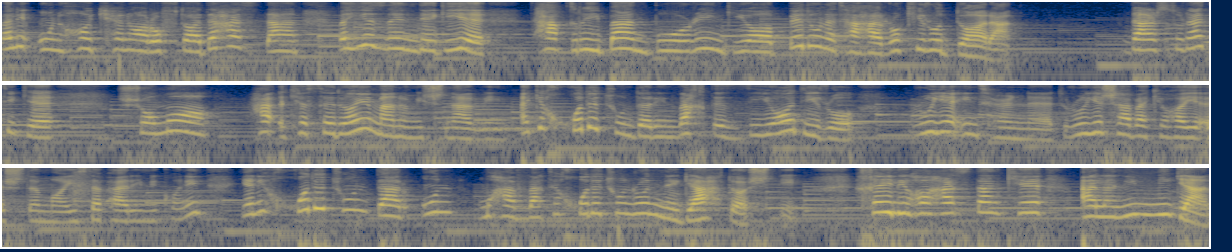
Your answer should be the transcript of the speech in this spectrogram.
ولی اونها کنار افتاده هستن و یه زندگی تقریبا بورینگ یا بدون تحرکی رو دارن. در صورتی که شما که صدای منو میشنوین اگه خودتون دارین وقت زیادی رو روی اینترنت روی شبکه های اجتماعی سپری می‌کنین یعنی خودتون در اون محوت خودتون رو نگه داشتین. خیلی ها هستن که علنی میگن.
